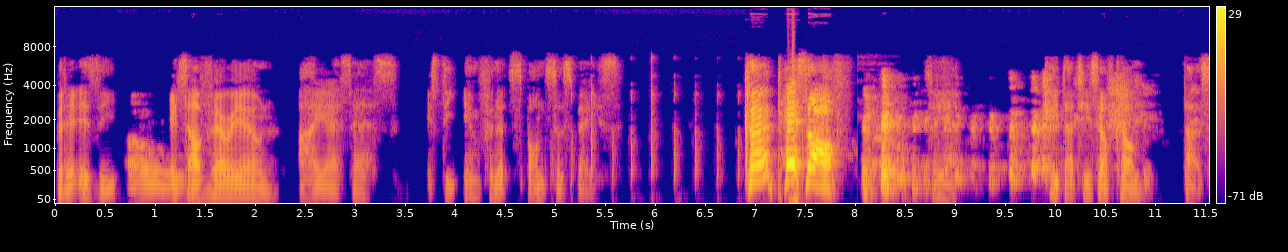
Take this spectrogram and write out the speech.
But it is the. Oh. It's our very own ISS. It's the infinite sponsor space. Claire, piss off! So yeah, keep that to yourself, Tom. That's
